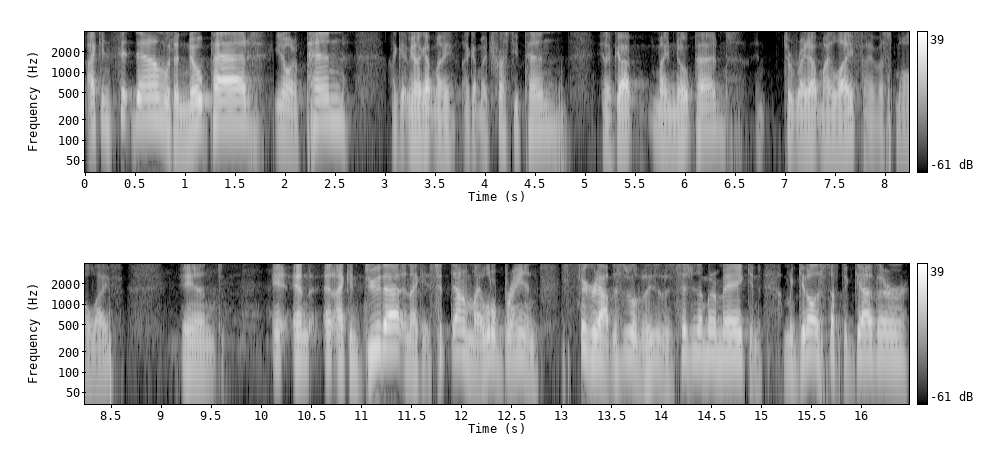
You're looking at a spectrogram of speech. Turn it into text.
I can sit down with a notepad, you know, and a pen. I got, you know, I got my I got my trusty pen, and I've got my notepad to write out my life. I have a small life. And, and, and I can do that, and I can sit down in my little brain and figure it out. This is what these are the decisions I'm going to make, and I'm going to get all this stuff together,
